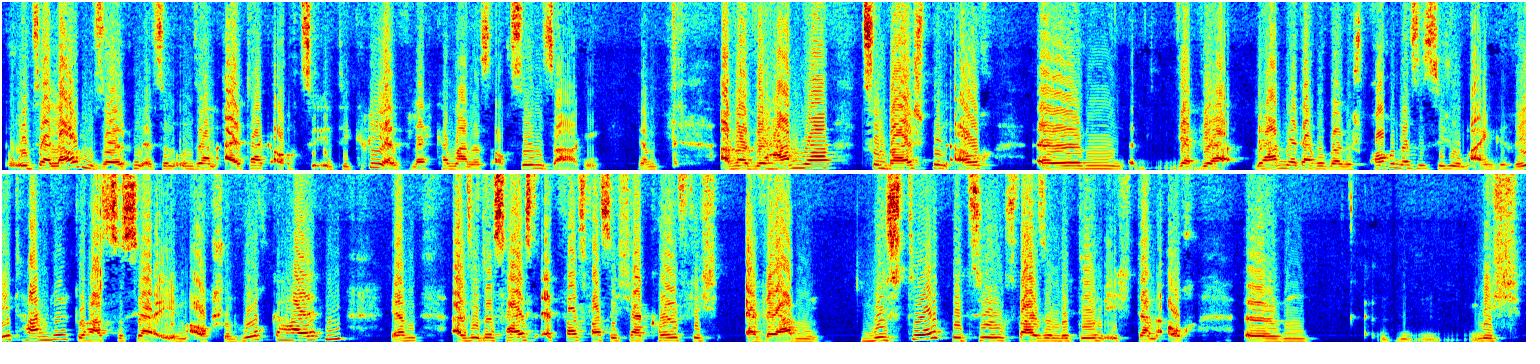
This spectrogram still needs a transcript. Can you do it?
uns erlauben sollten, es in unseren Alltag auch zu integrieren. Vielleicht kann man das auch so sagen. Ja. Aber wir haben ja zum Beispiel auch, ähm, ja, wir, wir haben ja darüber gesprochen, dass es sich um ein Gerät handelt. Du hast es ja eben auch schon hochgehalten. Ja. Also das heißt etwas, was ich ja käuflich erwerben müsste, beziehungsweise mit dem ich dann auch ähm, mich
